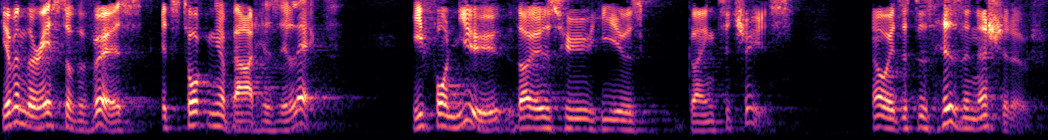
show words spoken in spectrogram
given the rest of the verse, it's talking about his elect. He foreknew those who he was going to choose. In other words, it is his initiative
